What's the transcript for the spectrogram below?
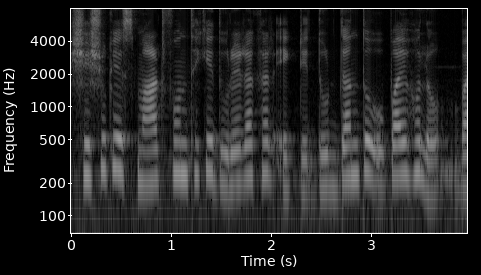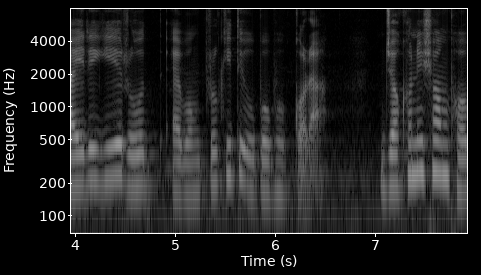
শিশুকে স্মার্টফোন থেকে দূরে রাখার একটি দুর্দান্ত উপায় হল বাইরে গিয়ে রোদ এবং প্রকৃতি উপভোগ করা। যখনই সম্ভব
